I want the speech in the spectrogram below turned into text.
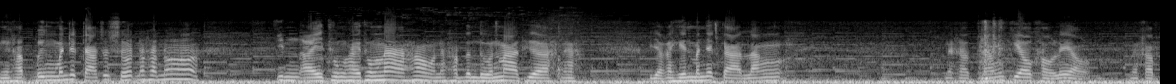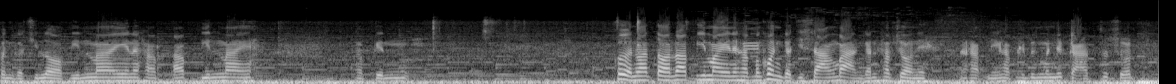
นี่ครับบึงบรรยากาศสดๆนะครับเนาะกินไอทุงไฮทุงหน้าเฮ้านะครับดันโดนมาเถื่อนะอยากเห็นบรรยากาศหลังนะครับหลังเกี่ยวเขาแล้วนะครับเพิ่นก็ชิลอกดินไม้นะครับอัพดินไม้ครับเป็นเปิดมาตอนรับปีใหม่นะครับบางคนก็จิสร้างบ้านกันครับช่วงนี้นะครับนี่ครับให้เบิ่งบรรยากาศสดๆ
